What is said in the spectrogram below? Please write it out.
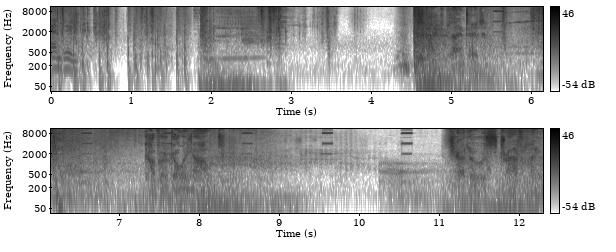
standing. Spike planted. Cover going out. Shadows traveling.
